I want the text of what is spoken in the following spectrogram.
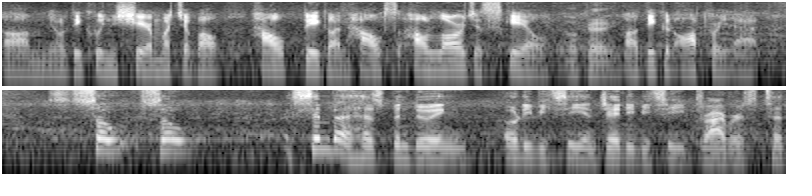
um, you know they couldn't share much about how big and how how large a scale okay. uh, they could operate at. So, so Simba has been doing ODBC and JDBC drivers to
